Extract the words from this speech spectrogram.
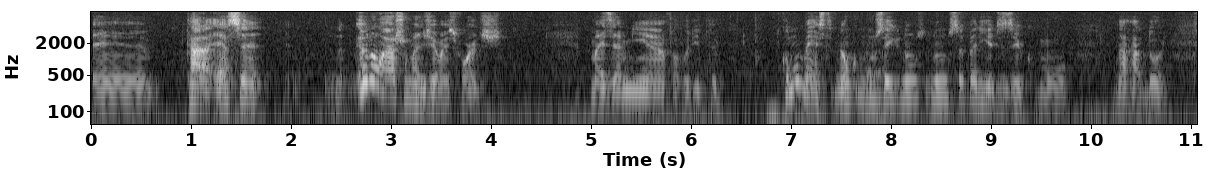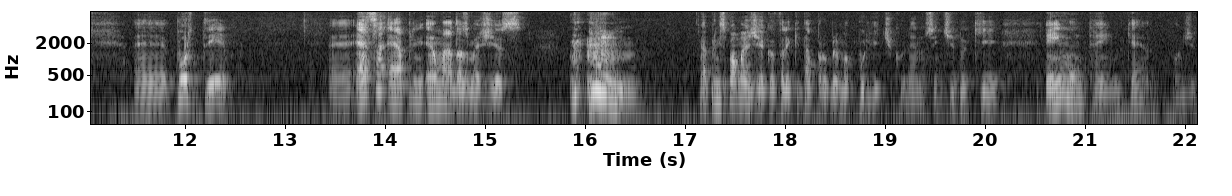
É, cara, essa. Eu não acho a magia mais forte, mas é a minha favorita. Como mestre, não, como, não sei, não, não saberia dizer como narrador. É, por ter. É, essa é, a, é uma das magias. é a principal magia que eu falei que dá problema político, né? No sentido que em Montaigne, que é onde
